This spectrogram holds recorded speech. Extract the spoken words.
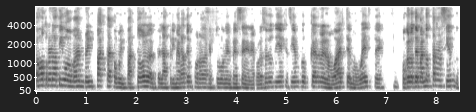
otro nativo más, no impacta como impactó la, la primera temporada que estuvo en el BCN. Por eso tú tienes que siempre buscar renovarte, moverte, porque los demás lo están haciendo.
